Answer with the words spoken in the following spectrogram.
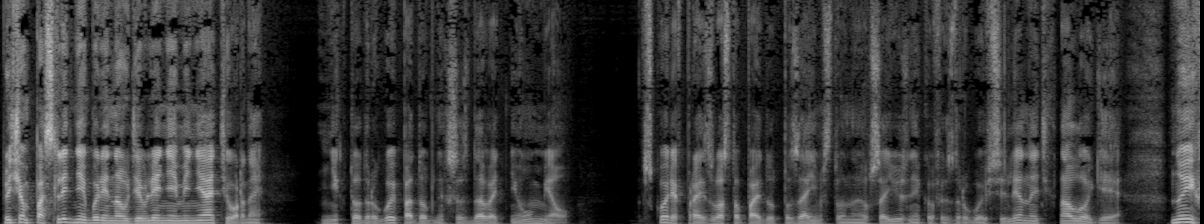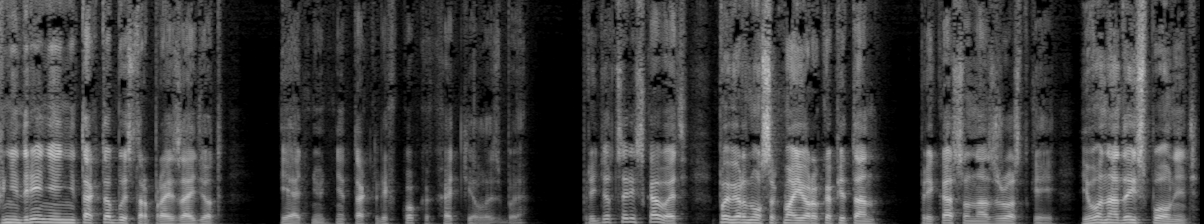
Причем последние были на удивление миниатюрны. Никто другой подобных создавать не умел. Вскоре в производство пойдут позаимствованные у союзников из другой вселенной технологии, но их внедрение не так-то быстро произойдет, и отнюдь не так легко, как хотелось бы. Придется рисковать, — повернулся к майору капитан. Приказ у нас жесткий, его надо исполнить.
